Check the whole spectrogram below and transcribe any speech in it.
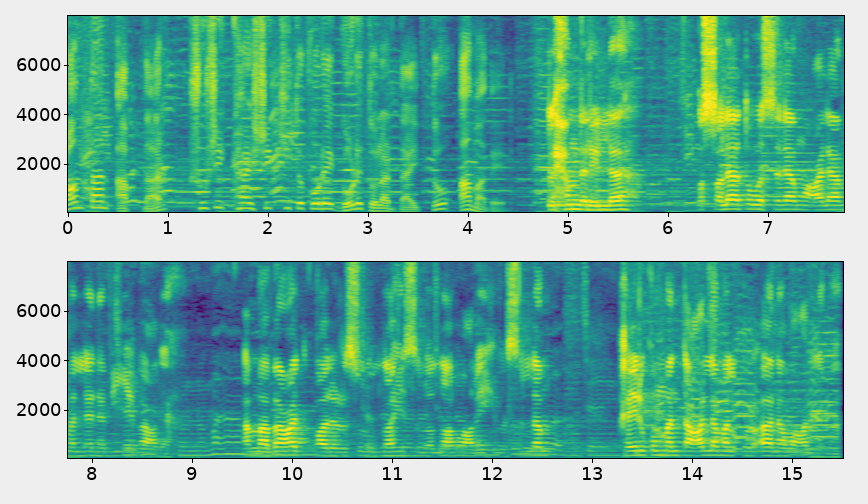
সন্তান আপনার সুশিক্ষায় শিক্ষিত করে গড়ে তোলার দায়িত্ব আমাদের। আলহামদুলিল্লাহ والصلاة والسلام على من لا نبي بعده أما بعد قال رسول الله صلى الله عليه وسلم خيركم من تعلم القرآن وعلمه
